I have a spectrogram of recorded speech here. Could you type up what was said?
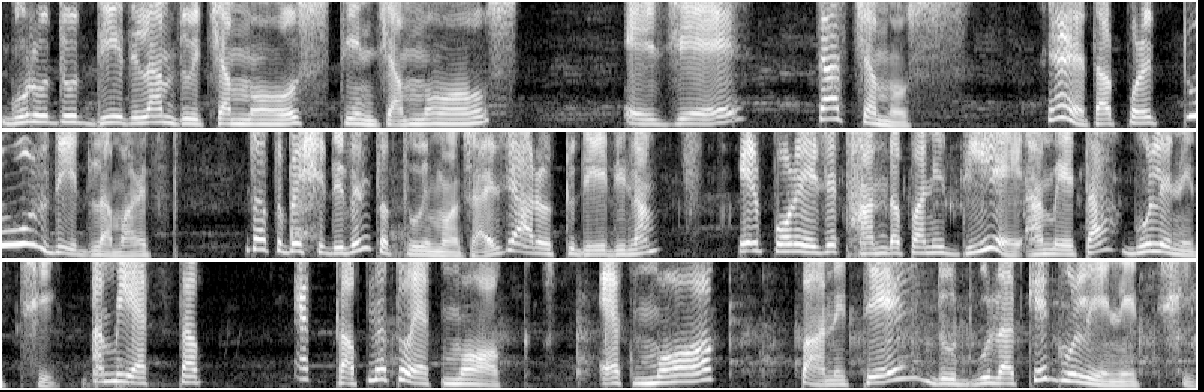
গুঁড়ো দুধ দিয়ে দিলাম দুই চামচ, তিন চামচ, এই যে চার চামচ। হ্যাঁ তারপরে টুল দিয়ে দিলাম আর। যত বেশি দিবেন ততই মজা এই যে আরও একটু দিয়ে দিলাম। এরপরে এই যে ঠান্ডা পানি দিয়ে আমি এটা গুলে নিচ্ছি। আমি এক কাপ এক কাপ না তো এক মগ এক মগ পানিতে দুধগুলাকে গুলিয়ে নিচ্ছি।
